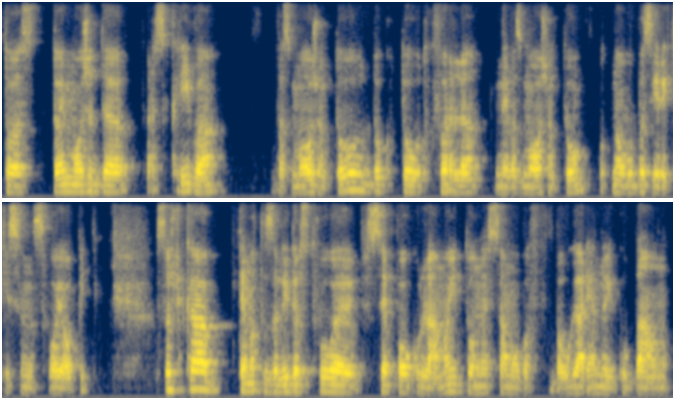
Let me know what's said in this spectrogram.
Тоест, той може да разкрива възможното, докато отхвърля невъзможното, отново базирайки се на свой опит. Също така, темата за лидерство е все по-голяма и то не само в България, но и глобално.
